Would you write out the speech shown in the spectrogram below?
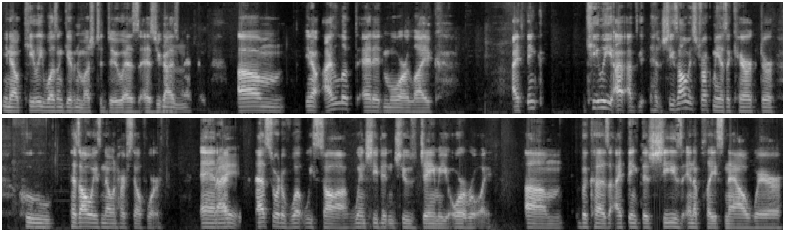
you know, Keeley wasn't given much to do as as you guys Mhm. mentioned. Um, you know, I looked at it more like I think Keeley. I, I, she's always struck me as a character who has always known her self worth, and I Right. that's sort of what we saw when she didn't choose Jamie or Roy. Um, because I think that she's in a place now where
